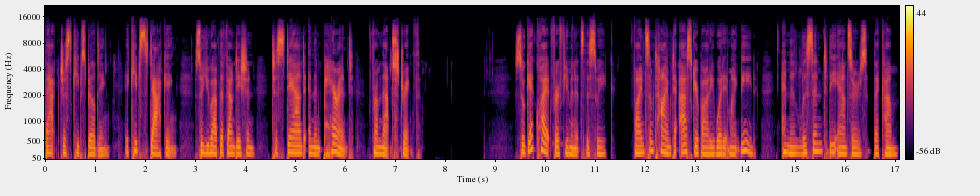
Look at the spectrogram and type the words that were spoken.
that just keeps building. It keeps stacking. So you have the foundation to stand and then parent from that strength. So get quiet for a few minutes this week. Find some time to ask your body what it might need, and then listen to the answers that come.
